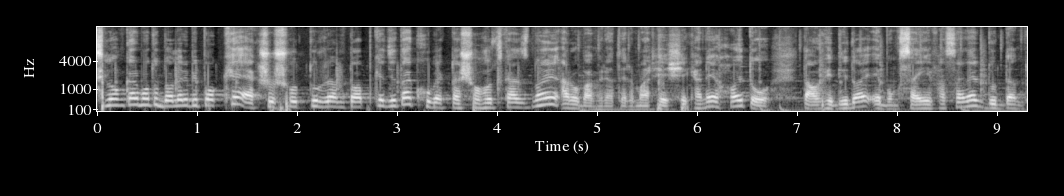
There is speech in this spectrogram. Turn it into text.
শ্রীলঙ্কার মতো দলের বিপক্ষে একশো সত্তর রান টপকে জেতা খুব একটা সহজ কাজ নয় আরব আমিরাতের মাঠে। সেখানে হয়তো তাওহিদ হৃদয় এবং সাইফ হাসানের দুর্দান্ত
